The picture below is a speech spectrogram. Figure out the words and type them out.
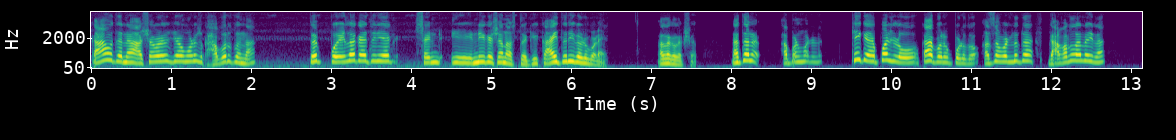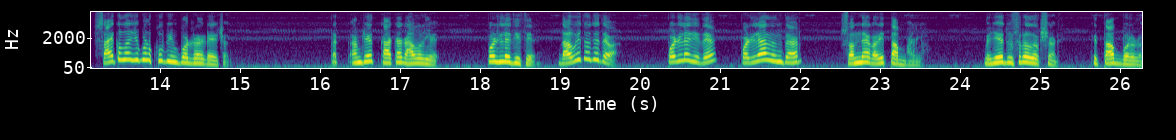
काय होतं ना अशा वेळेस जेव्हा माणूस घाबरतो ना तर पहिलं काहीतरी एक सेंड इंडिकेशन असतं की काहीतरी गडबड आहे. अलग लक्षात. नाहीतर आपण म्हटलं ठीक आहे पडलो. काय फरक पडतो? असं म्हटलं तर घाबरला नाही ना. सायकोलॉजी पण खूप इम्पॉर्टंट आहे याच्यात. तर आमचे काका घाबरले. पडले तिथे. दहावीत होते तेव्हा. पडले तिथे पडल्यानंतर संध्याकाळी ताप भरला. म्हणजे हे दुसरं लक्षण की ताप भरलं.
